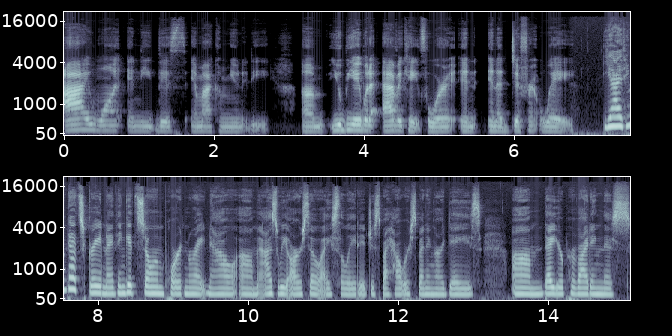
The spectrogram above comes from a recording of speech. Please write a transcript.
i want and need this in my community um, you'll be able to advocate for it in in a different way. Yeah, I think that's great. And I think it's so important right now, um, as we are so isolated just by how we're spending our days, um, that you're providing this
